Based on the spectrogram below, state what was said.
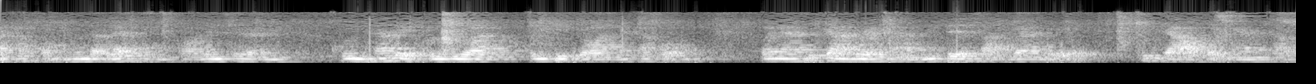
นะครับผมอันดับแรกผมขอเรียนเชิญ คุณนาเดชคุณยวนคุณปิยวนนะครับผม บรรณาธิการบริหารนิตยสารแบรนด์เอกที่กล่าวผลงานครับ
